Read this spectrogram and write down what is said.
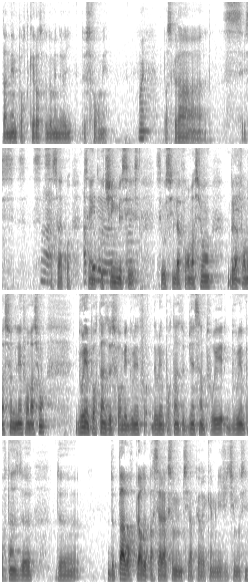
dans n'importe quel autre domaine de la vie, de se former. Ouais. Parce que là, c'est Voilà. ça quoi. C'est un de- coaching, mais c'est ouais. aussi de la formation, de la formation, de l'information. D'où l'importance de se former, d'où l'importance de bien s'entourer, d'où l'importance de de ne pas avoir peur de passer à l'action, même si la peur est quand même légitime aussi.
